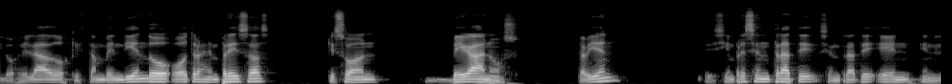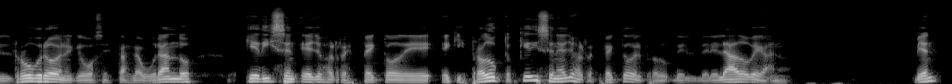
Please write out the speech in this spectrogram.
los helados que están vendiendo otras empresas que son veganos. ¿Está bien? Eh, siempre centrate, centrate en, en el rubro en el que vos estás laburando, qué dicen ellos al respecto de X productos, qué dicen ellos al respecto del, helado vegano. Bien,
